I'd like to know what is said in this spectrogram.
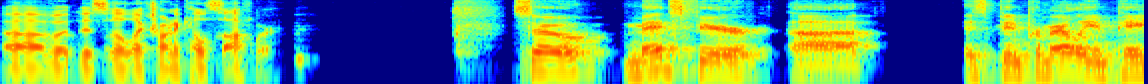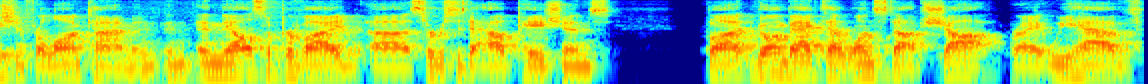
of this electronic health software? So, MedSphere uh, has been primarily inpatient for a long time, and, and, and they also provide uh, services to outpatients but going back to that one stop shop, right? We have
